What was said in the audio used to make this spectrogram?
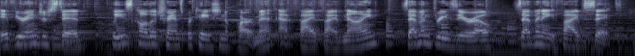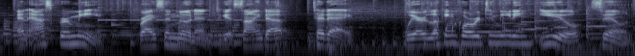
If you're interested, please call the Transportation Department at 559 730 7856 and ask for me, Bryson Moonen, to get signed up today. We are looking forward to meeting you soon.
